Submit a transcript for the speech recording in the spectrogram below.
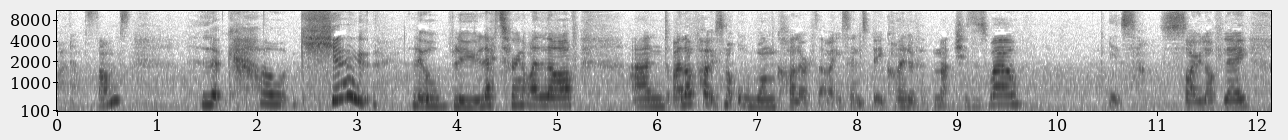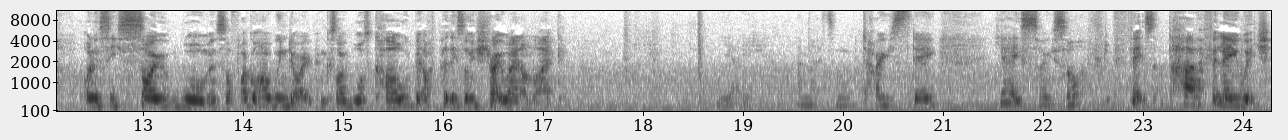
Well done, thumbs. Look how cute. Little blue lettering I love and I love how it's not all one colour if that makes sense but it kind of matches as well it's so lovely honestly so warm and soft I got my window open because I was cold but I put this on straight away and I'm like yay I'm nice and toasty yeah it's so soft it fits perfectly which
